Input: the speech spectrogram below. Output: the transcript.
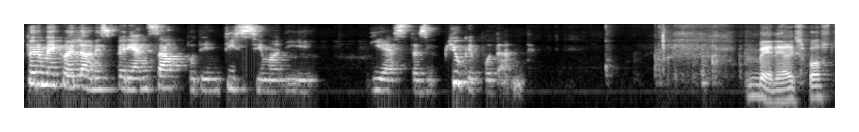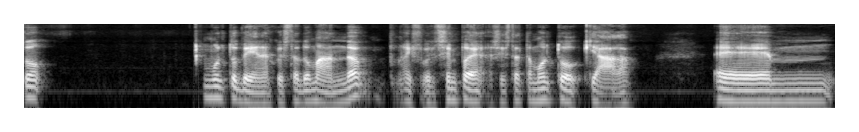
per me quella è un'esperienza potentissima di, di estasi, più che potente. Bene, hai risposto molto bene a questa domanda, sempre, sei stata molto chiara. Ehm,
